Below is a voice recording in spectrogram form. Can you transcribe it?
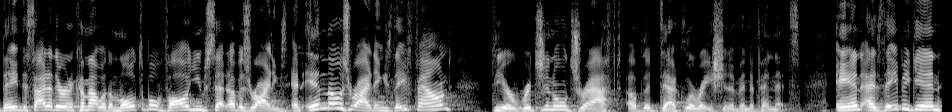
they decided they were going to come out with a multiple volume set of his writings. And in those writings, they found the original draft of the Declaration of Independence. And as they begin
